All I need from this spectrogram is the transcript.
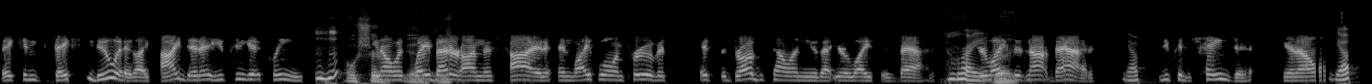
they can, they can do it. Like I did it. You can get clean. Mm-hmm. Oh sure. You know, it's Yeah, way there's- better on this side and life will improve. It's, it's the drugs telling you that your life is bad. Right. Your life Right. is not bad. Yep. You can change it, you know? Yep.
